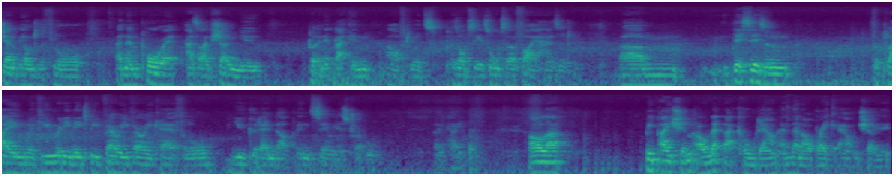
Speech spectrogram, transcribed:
gently onto the floor, and then pour it as I've shown you, putting it back in afterwards because obviously it's also a fire hazard. Um, this isn't for playing with, you really need to be very, very careful or you could end up in serious trouble. Okay, I'll uh, be patient, I'll let that cool down and then I'll break it out and show you.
